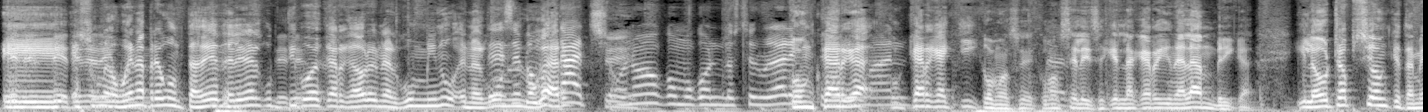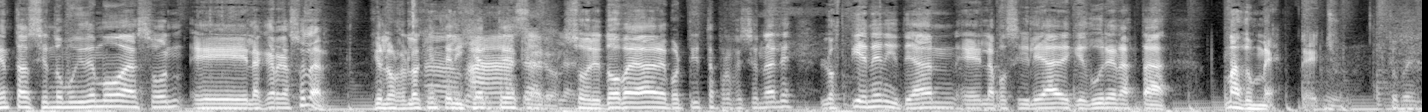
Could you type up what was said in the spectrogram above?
Eh, Debe- debe es una buena pregunta. Debe tener algún debe tipo de cargador en algún minuto, en Debe algún ser como lugar. touch, ¿o no? Como con los celulares. Con como carga, con carga aquí, como se, como Claro. se le dice, que es la carga inalámbrica. Y la otra opción, que también está siendo muy de moda, son eh, la carga solar. Que los relojes Ah, inteligentes, ah, claro, claro. sobre todo para deportistas profesionales, los tienen y te dan eh, la posibilidad de que duren hasta más de un mes, de hecho. Estupendo.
